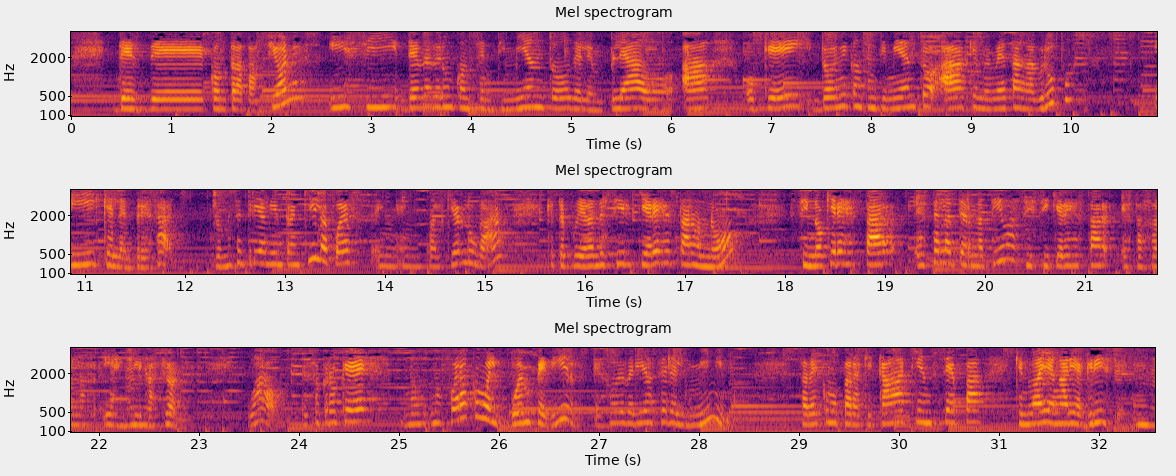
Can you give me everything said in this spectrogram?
desde contrataciones y si debe haber un consentimiento del empleado a, ok, doy mi consentimiento a que me metan a grupos y que la empresa, yo me sentiría bien tranquila pues en, en cualquier lugar que te pudieran decir, ¿quieres estar o no? Si no quieres estar, esta es la alternativa. Si sí quieres estar, estas son las, las implicaciones. Wow, eso creo que no, no fuera como el buen pedir, eso debería ser el mínimo. ¿Sabes? Como para que cada quien sepa que no hayan áreas grises, uh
